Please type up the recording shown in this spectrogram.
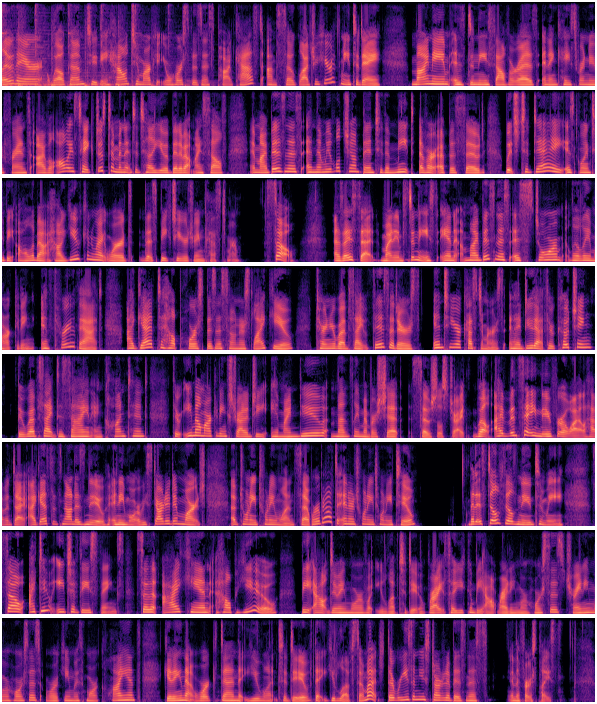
Hello there. Welcome to the How to Market Your Horse Business podcast. I'm so glad you're here with me today. My name is Denise Alvarez, and in case we're new friends, I will always take just a minute to tell you a bit about myself and my business, and then we will jump into the meat of our episode, which today is going to be all about how you can write words that speak to your dream customer. So, as I said, my name's Denise, and my business is Storm Lily Marketing. And through that, I get to help horse business owners like you turn your website visitors into your customers. And I do that through coaching, through website design and content, through email marketing strategy, and my new monthly membership, Social Stripe. Well, I've been saying new for a while, haven't I? I guess it's not as new anymore. We started in March of 2021, so we're about to enter 2022 but it still feels new to me. So I do each of these things so that I can help you be out doing more of what you love to do, right? So you can be out riding more horses, training more horses, working with more clients, getting that work done that you want to do that you love so much. The reason you started a business in the first place,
